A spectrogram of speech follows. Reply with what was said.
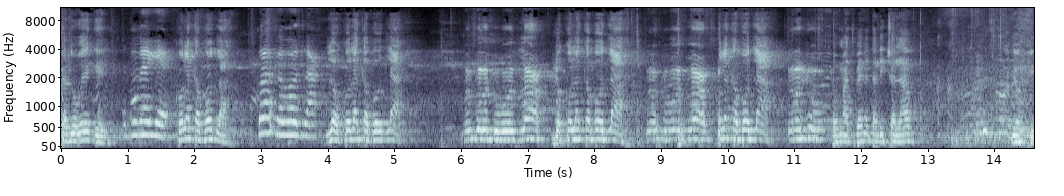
כדורגל, כדורגל. כל הכבוד לך, כל הכבוד לך. לא, כל הכבוד לך, לא כל הכבוד לך, לא, כל הכבוד לך, כל הכבוד לך, כל הכבוד לך. טוב, מעצבנת עלית שלב? יופי.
